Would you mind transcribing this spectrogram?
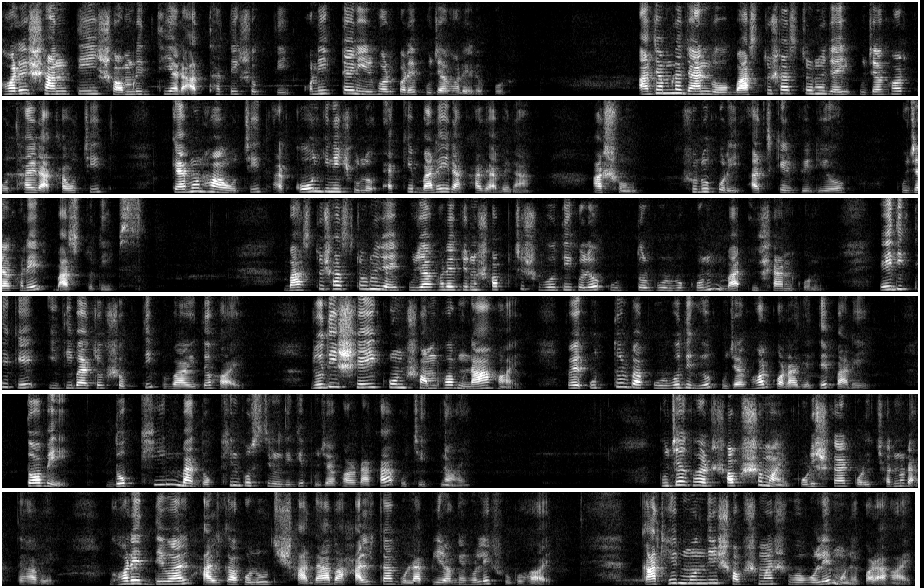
ঘরের শান্তি, সমৃদ্ধি আর আধ্যাত্মিক শক্তি অনেকটাই নির্ভর করে পূজাঘরের ওপর। আজ আমরা জানব বাস্তুশাস্ত্র অনুযায়ী পূজাঘর কোথায় রাখা উচিত, কেমন হওয়া উচিত, আর কোন জিনিসগুলো একেবারেই রাখা যাবে না। আসুন শুরু করি আজকের ভিডিও পূজাঘরের বাস্তু টিপস। বাস্তুশাস্ত্র অনুযায়ী পূজাঘরের জন্য সবচেয়ে শুভ দিক হলো উত্তর পূর্ব কোণ বা ঈশান কোণ। এই দিক থেকে ইতিবাচক শক্তি প্রবাহিত হয়। যদি সেই কোণ সম্ভব না হয়, তবে উত্তর বা পূর্ব দিকেও পূজাঘর করা যেতে পারে। তবে দক্ষিণ বা দক্ষিণ পশ্চিম দিকে পূজাঘর রাখা উচিত নয়। পূজাঘর সবসময় পরিষ্কার পরিচ্ছন্ন রাখতে হবে। ঘরের দেওয়াল হালকা হলুদ, সাদা বা হালকা গোলাপি রঙের হলে শুভ হয়। কাঠের মন্দির সবসময় শুভ বলে মনে করা হয়।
